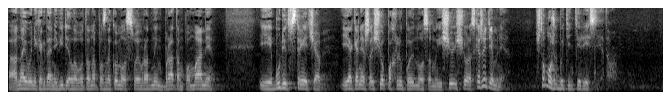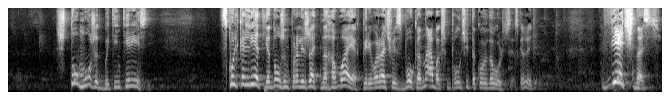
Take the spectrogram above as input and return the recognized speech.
она его никогда не видела. Вот она познакомилась со своим родным братом по маме, и будет встреча. И я, конечно, еще похлюпаю носом, и еще, еще раз. Скажите мне, что может быть интереснее этого? Что может быть интереснее? Сколько лет я должен пролежать на Гавайях, переворачиваясь с бока на бок, чтобы получить такое удовольствие? Скажите. Вечность.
